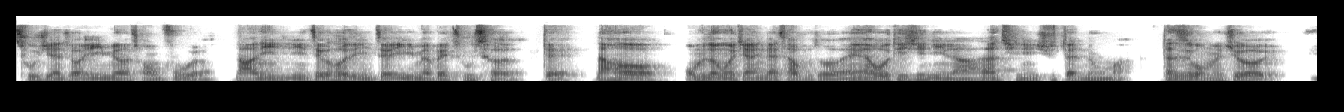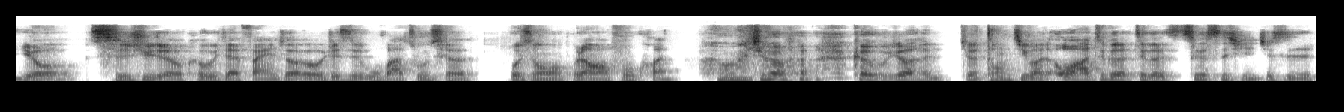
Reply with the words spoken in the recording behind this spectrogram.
出现说 email 重复了，然后你你这个或者你这 email 被注册了，对，然后我们认为这样应该差不多了，哎，我提醒你了，那请你去登录嘛。但是我们就有持续的有客户在反映说，哎我就是无法注册，为什么不让我付款？我们就客服就很就统计完，哇，这个这个这个事情就是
